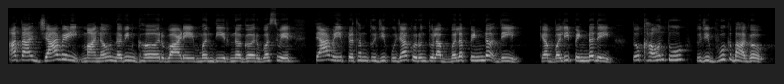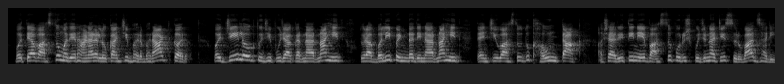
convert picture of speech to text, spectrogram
आता ज्यावेळी मानव नवीन घर वाडे मंदिर नगर वसवेल त्यावेळी प्रथम तुझी पूजा करून तुला बलपिंड देईल किंवा बलिपिंड देईल. तो खाऊन तू तुझी भूक भागव. व त्या वास्तूमध्ये राहणाऱ्या लोकांची भरभराट कर. व जे लोक तुझी पूजा करणार नाहीत तुला बलिपिंड देणार नाहीत त्यांची वास्तू तू खाऊन टाक. अशा रीतीने वास्तुपुरुष पूजनाची सुरुवात झाली.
